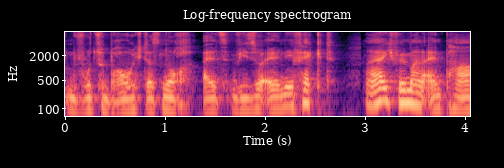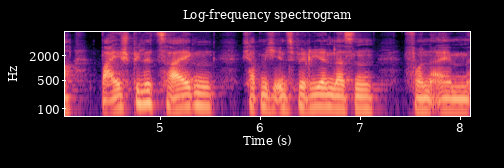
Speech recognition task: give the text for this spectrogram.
wozu brauche ich das noch als visuellen Effekt? Naja, ich will mal ein paar Beispiele zeigen. Ich habe mich inspirieren lassen von einem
